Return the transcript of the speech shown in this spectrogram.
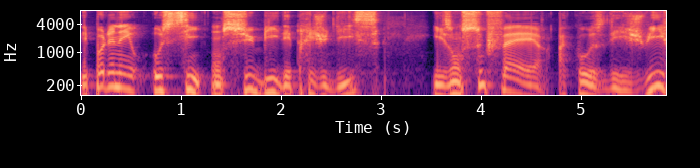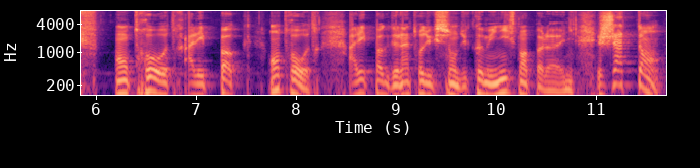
les Polonais aussi ont subi des préjudices. Ils ont souffert à cause des Juifs, entre autres à l'époque, entre autres à l'époque de l'introduction du communisme en Pologne. J'attends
